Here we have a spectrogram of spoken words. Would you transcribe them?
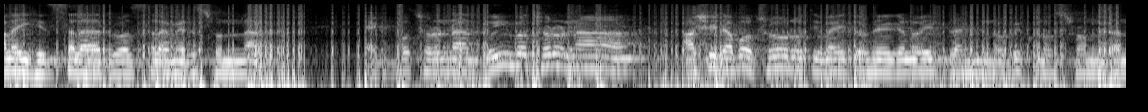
আলাইহিস সালাতু ওয়াস সালামের সুন্নাত। বছর না, দুই বছর না, আশিটা বছর অতিবাহিত হয়ে গেল ইব্রাহিম নবী কোনো সন্তান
